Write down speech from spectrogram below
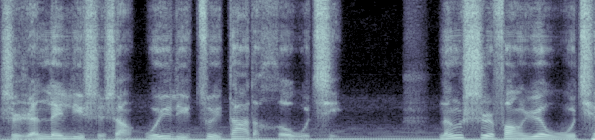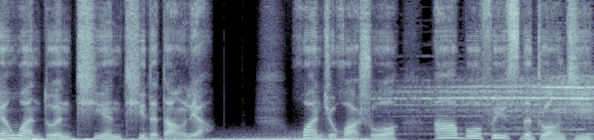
是人类历史上威力最大的核武器，能释放约五千万吨 TNT 的当量。换句话说，阿波菲斯的撞击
